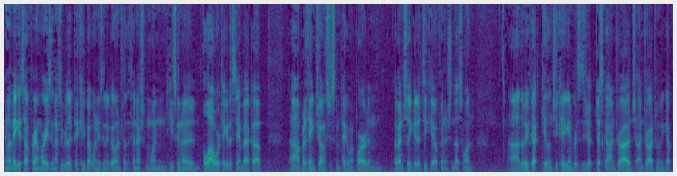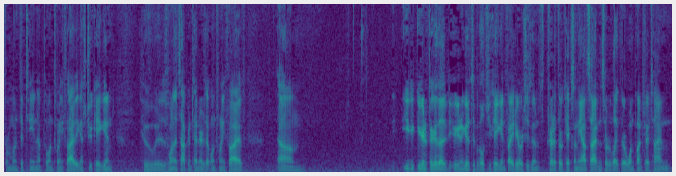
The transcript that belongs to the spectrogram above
It might make it tough for him where he's going to have to be really picky about when he's going to go in for the finish and when he's going to allow Ortega to stand back up. Uh, but I think Jung's just going to pick him apart and eventually get a TKO finish in this one. Uh, then we've got Katlyn Chookagian versus Jessica Andrade. Andrade moving up from 115 up to 125 against Chookagian, who is one of the top contenders at 125. Um, you, are going to figure that you're going to get a typical Chookagian fight here, where she's going to try to throw kicks on the outside and sort of like throw one punch at a time.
